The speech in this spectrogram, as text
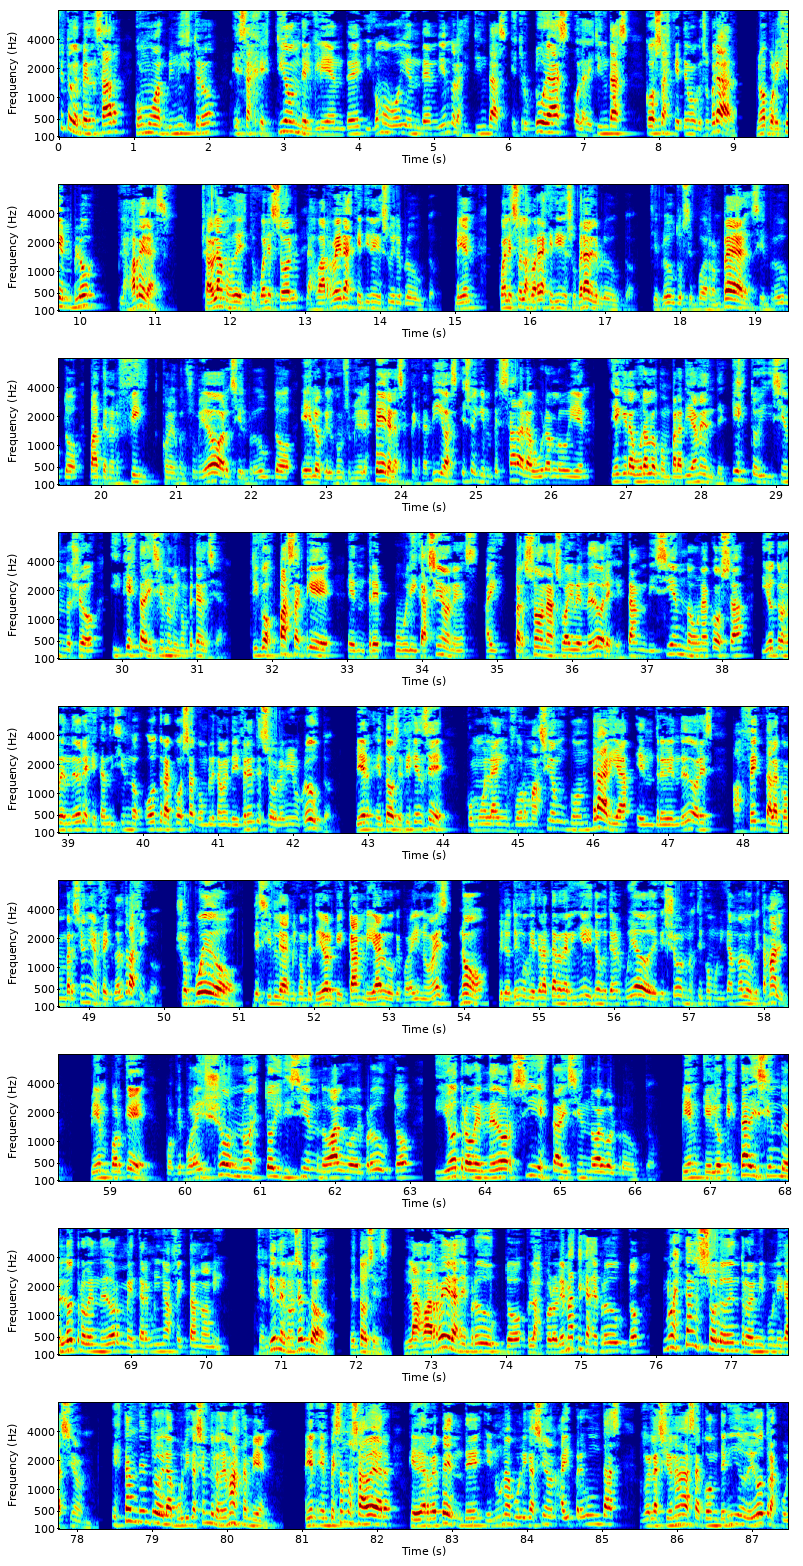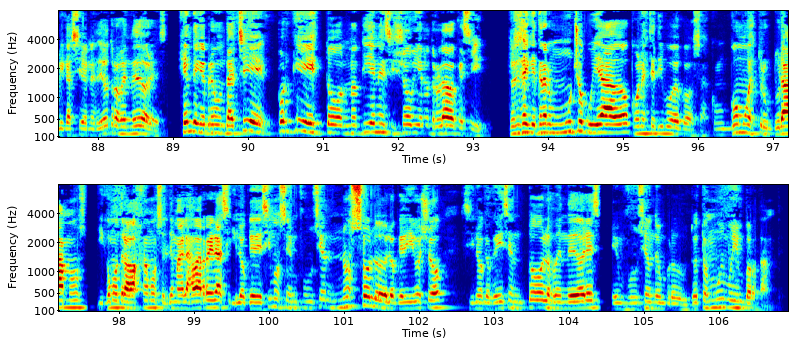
yo tengo que pensar cómo administro esa gestión del cliente y cómo voy entendiendo las distintas estructuras o las distintas cosas que tengo que superar. ¿no? Por ejemplo, las barreras. Ya hablamos de esto. ¿Cuáles son las barreras que tiene que subir el producto? Bien, ¿cuáles son las barreras que tiene que superar el producto? Si el producto se puede romper, si el producto va a tener fit con el consumidor, si el producto es lo que el consumidor espera, las expectativas. Eso hay que empezar a laburarlo bien y hay que elaborarlo comparativamente. ¿Qué estoy diciendo yo y qué está diciendo mi competencia? Chicos, pasa que entre publicaciones hay personas o hay vendedores que están diciendo una cosa y otros vendedores que están diciendo otra cosa completamente diferente sobre el mismo producto. Bien, entonces fíjense cómo la información contraria entre vendedores afecta la conversión y afecta al tráfico. ¿Yo puedo decirle a mi competidor que cambie algo que por ahí no es? No, pero tengo que tratar de alinear y tengo que tener cuidado de que yo no esté comunicando algo que está mal. Bien, ¿por qué? Porque por ahí yo no estoy diciendo algo del producto y otro vendedor sí está diciendo algo del producto. Bien, que lo que está diciendo el otro vendedor me termina afectando a mí. ¿Se entiende el concepto? Entonces, las barreras de producto, las problemáticas de producto, no están solo dentro de mi publicación están dentro de la publicación de los demás también. Bien, empezamos a ver que de repente en una publicación hay preguntas relacionadas a contenido de otras publicaciones, de otros vendedores. Gente que pregunta, che, ¿por qué esto no tiene si yo vi en otro lado que sí? Entonces hay que tener mucho cuidado con este tipo de cosas, con cómo estructuramos y cómo trabajamos el tema de las barreras y lo que decimos en función no solo de lo que digo yo, sino lo que dicen todos los vendedores en función de un producto. Esto es muy, muy importante.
